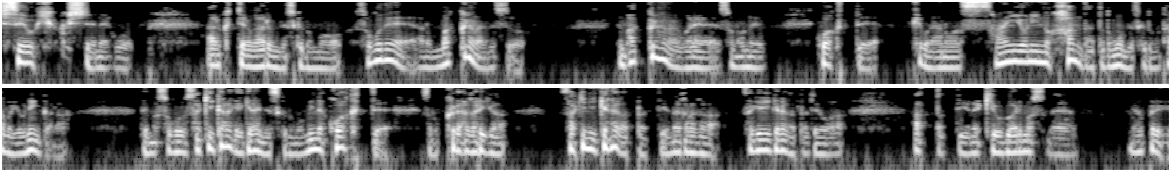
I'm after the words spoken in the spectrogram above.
姿勢を低くしてね、こう、歩くっていうのがあるんですけども、そこでね、あの真っ暗なんですよ。真っ暗なのがね、そのね、怖くって、結構ね、あの、3、4人の班だったと思うんですけども、多分4人かな。で、まあ、そこ先行かなきゃいけないんですけども、みんな怖くって、その暗がりが、先に行けなかったっていう、なかなか先に行けなかったっていうのがあったっていうね、記憶がありますね。やっぱり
